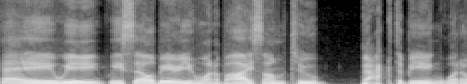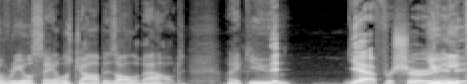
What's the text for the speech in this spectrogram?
hey, we we sell beer, you want to buy some to back to being what a real sales job is all about. Like you, it, yeah, for sure. You need it,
